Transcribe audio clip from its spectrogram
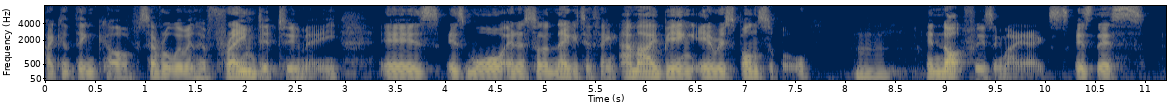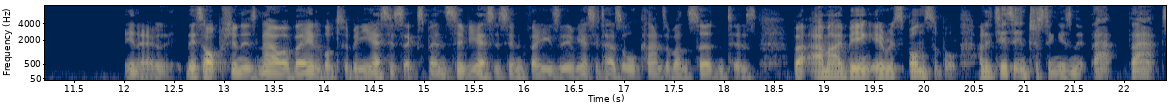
I can think of several women have framed it to me is is more in a sort of negative thing. Am I being irresponsible hmm. in not freezing my eggs? Is this you know, this option is now available to me. Yes, it's expensive. Yes, it's invasive. Yes, it has all kinds of uncertainties. But am I being irresponsible? And it is interesting, isn't it? That that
